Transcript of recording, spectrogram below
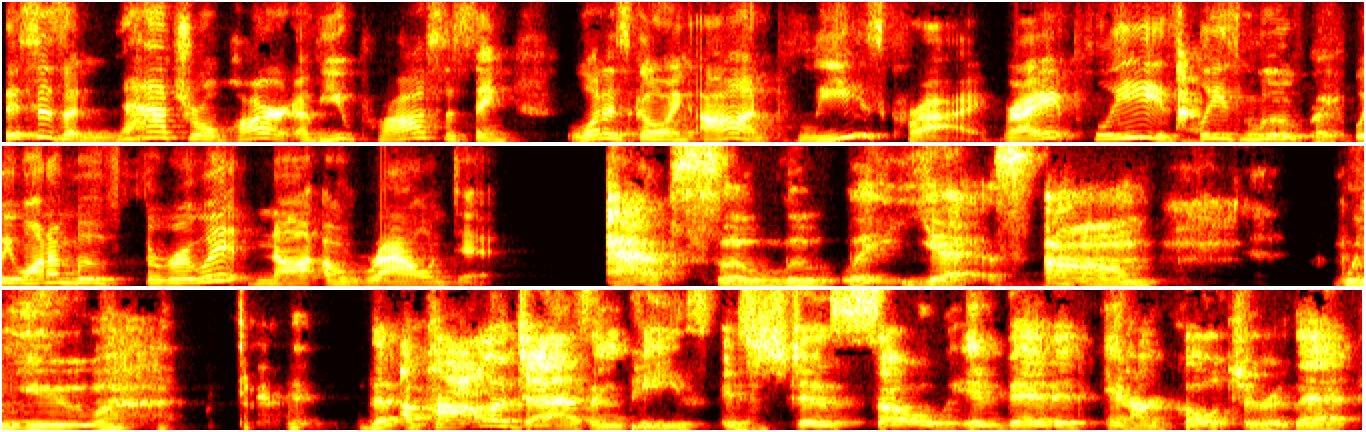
This is a natural part of you processing what is going on. Please cry, right? Please, Absolutely. please move. We want to move through it, not around it. Absolutely. Yes. Um when you the apologizing piece is just so embedded in our culture that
